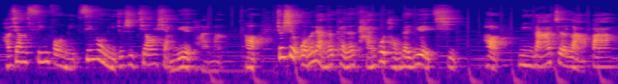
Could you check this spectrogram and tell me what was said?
好像 symphony，symphony 就是交响乐团嘛，好，就是我们两个可能弹不同的乐器，好，你拿着喇叭，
